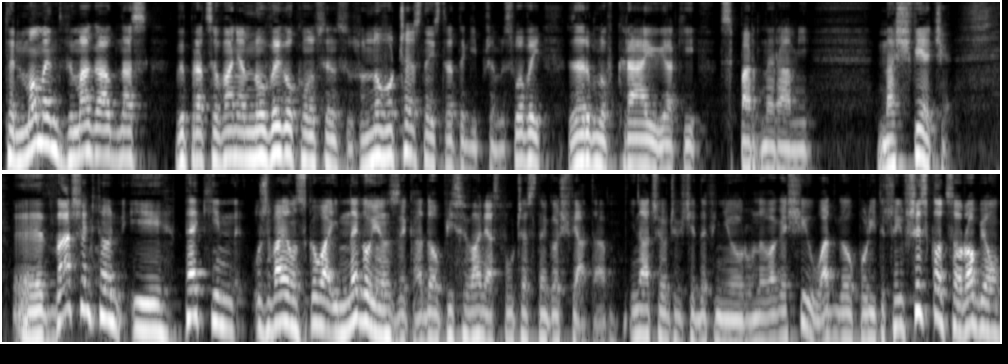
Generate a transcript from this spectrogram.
ten moment wymaga od nas wypracowania nowego konsensusu, nowoczesnej strategii przemysłowej, zarówno w kraju, jak i z partnerami na świecie. E, Waszyngton i Pekin używają zgoła innego języka do opisywania współczesnego świata. Inaczej oczywiście definiują równowagę sił, ład geopolityczny i wszystko, co robią,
